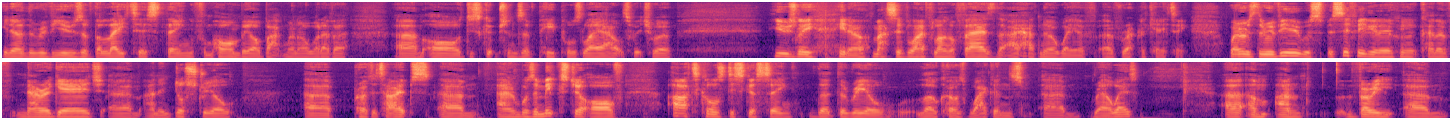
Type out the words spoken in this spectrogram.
you know, the reviews of the latest thing from Hornby or Bachmann or whatever, um, or descriptions of people's layouts, which were usually, you know, massive lifelong affairs that I had no way of, of replicating. Whereas the review was specifically looking at kind of narrow gauge um, and industrial uh, prototypes um, and was a mixture of articles discussing the, the real locos, wagons, um, railways, uh, um, and very um,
